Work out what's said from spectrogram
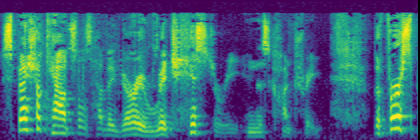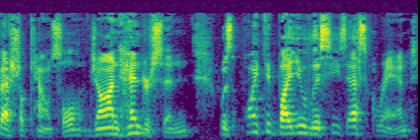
Special counsels have a very rich history in this country. The first special counsel, John Henderson, was appointed by Ulysses S. Grant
